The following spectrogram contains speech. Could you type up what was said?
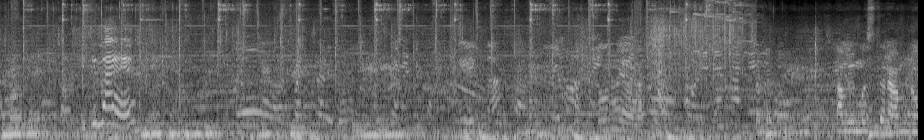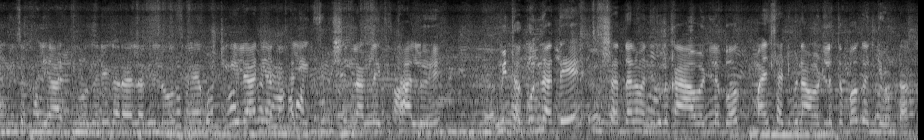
कितीला आहे? आम्ही मस्त रामनवमीचं खाली आरती वगैरे करायला गेलो. सगळ्या गोष्टी केल्या आणि आता खाली एक्झिबिशन लागलंय तिथं आहे मी थकून जाते. श्रद्धाला म्हणजे तुला काय आवडलं बघ? माझ्यासाठी पण आवडलं तर बघ आणि घेऊन टाक.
